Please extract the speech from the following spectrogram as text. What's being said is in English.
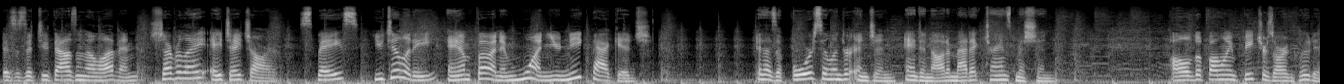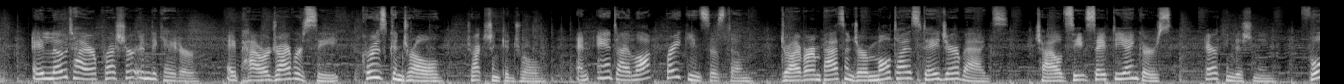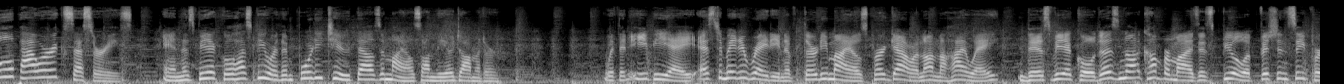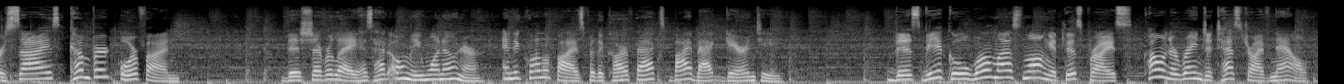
This is a 2011 Chevrolet HHR. Space, utility, and fun in one unique package. It has a four-cylinder engine and an automatic transmission. All of the following features are included. A low tire pressure indicator, a power driver's seat, cruise control, traction control, an anti-lock braking system, driver and passenger multi-stage airbags, child seat safety anchors, air conditioning, full power accessories, and this vehicle has fewer than 42,000 miles on the odometer. With an EPA estimated rating of 30 miles per gallon on the highway, this vehicle does not compromise its fuel efficiency for size, comfort, or fun. This Chevrolet has had only one owner, and it qualifies for the Carfax buyback guarantee. This vehicle won't last long at this price. Call and arrange a test drive now.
